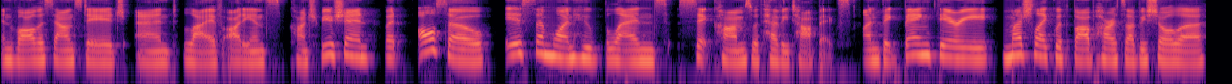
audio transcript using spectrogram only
involve a soundstage and live audience contribution, but also is someone who blends sitcoms with heavy topics. On Big Bang Theory, much like with Bob Hearts Abishola,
